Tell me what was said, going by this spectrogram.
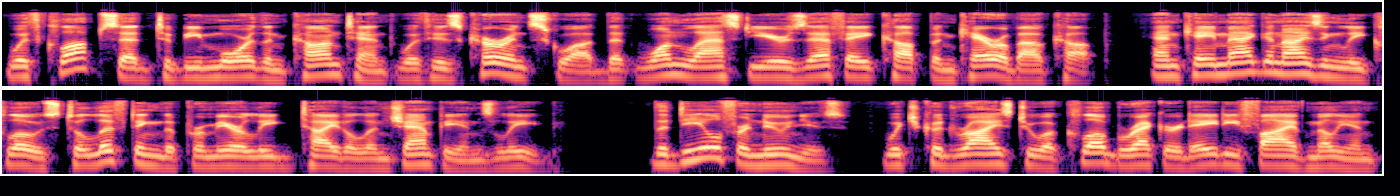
with Klopp said to be more than content with his current squad that won last year's FA Cup and Carabao Cup and came agonizingly close to lifting the Premier League title and Champions League. The deal for Núñez, which could rise to a club record £85 million,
